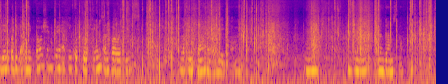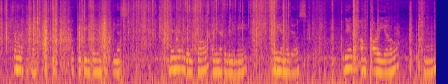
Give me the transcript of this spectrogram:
Then, pabili ako nito. Siyempre, aking kukutin. Sunflower seeds. Malaki siya. Nagpabili ko. Ito na. Ilang grams to. Basta malaki siya. Kukutin ko yun sa Pinas. Then, meron ganito. Kanina ko binili. Korean noodles. Then, ang um, Oreo. Yan.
